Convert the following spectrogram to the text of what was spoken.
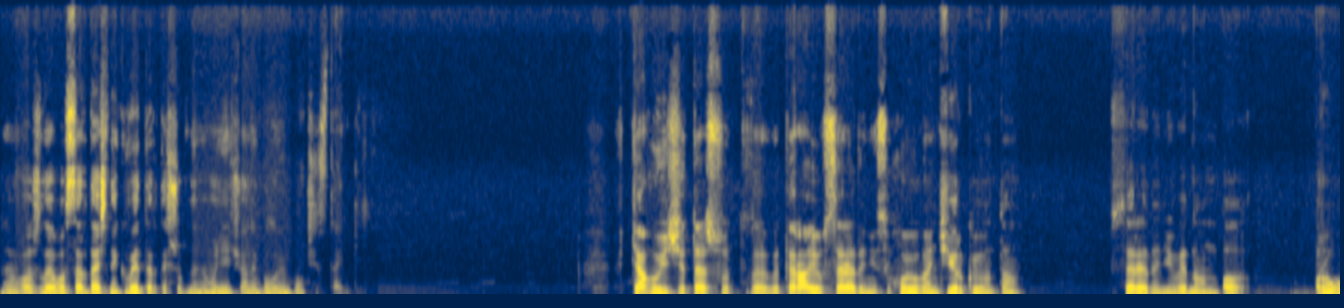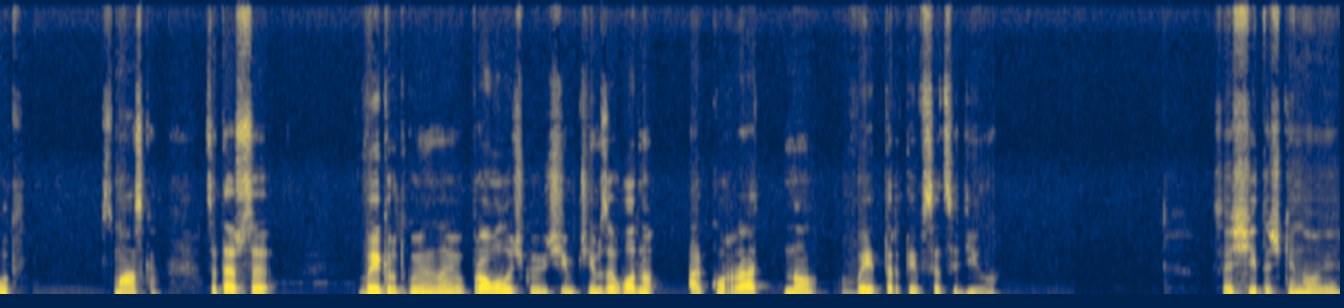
важливо сердечник витерти, щоб на ньому нічого не було, він був чистенький. Втягуючи теж от, е, витираю всередині сухою ганчіркою, вон там всередині видно вон, бруд, смазка. Це теж все викруткою, не знаю, проволочкою, чим, чим завгодно, акуратно витерти все це діло. Це щіточки нові.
